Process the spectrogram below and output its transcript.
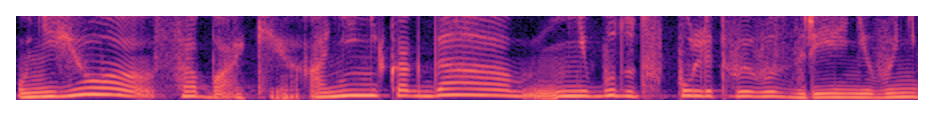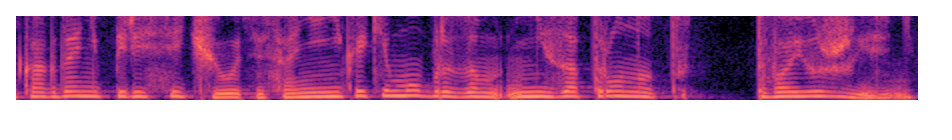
У нее собаки. Они никогда не будут в поле твоего зрения, вы никогда не пересечетесь, они никаким образом не затронут твою жизнь.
